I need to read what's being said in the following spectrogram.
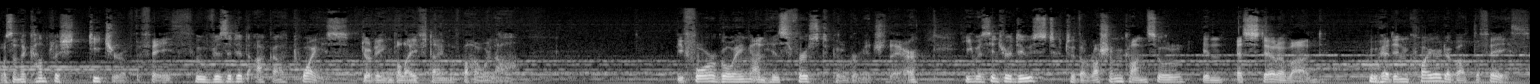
was an accomplished teacher of the faith who visited Akka twice during the lifetime of Baha'u'llah. Before going on his first pilgrimage there, he was introduced to the Russian consul in Esterabad, who had inquired about the faith.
